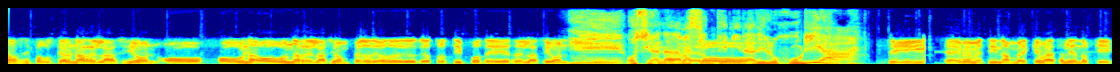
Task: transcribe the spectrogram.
No sé si para buscar una relación o, o una, o una relación, pero de, de, otro tipo de relación. O sea, nada más intimidad y lujuria. Sí, ahí me metí, no, hombre, que va saliendo que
